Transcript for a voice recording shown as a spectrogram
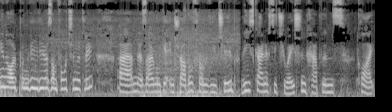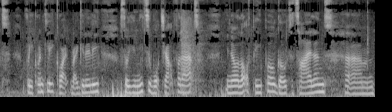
in open videos, unfortunately, um, as I will get in trouble from YouTube. These kind of situation happens quite frequently, quite regularly, so you need to watch out for that. You know, a lot of people go to Thailand um,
